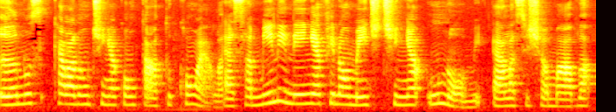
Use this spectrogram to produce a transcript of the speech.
anos que ela não tinha contato com ela. Essa menininha finalmente tinha um nome, ela se chamava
